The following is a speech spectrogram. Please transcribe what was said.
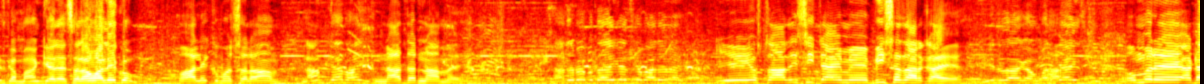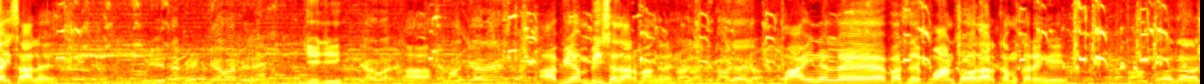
इसका मांग क्या है? सलाम वालेकुम। वालेकुम अस्सलाम। नाम क्या है भाई? नादर नाम है। नादर भाई बताइएगा इसके बारे में। ये उस्ताद इसी टाइम बीस हज़ार का है। बीस हज़ार का उम्र क्या है इसकी? उम्र अढ़ाई साल है। ये इतना ब्रीड किया हुआ पहले? जी जी। क्या हुआ? हाँ। मांग क्या रहे? हैं अभी हम बीस हज़ार मांग रहे हैं। फाइनल कितना हो जाएगा? फाइनल बस पाँच सौ हज़ार कम करेंगे। पाँच सौ हज़ार।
